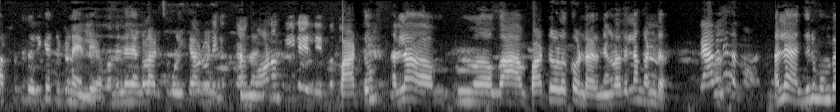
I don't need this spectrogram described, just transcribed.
വർഷത്തിൽ ഒരിക്കൽ കിട്ടണല്ലേ അപ്പൊ പിന്നെ ഞങ്ങൾ അടിച്ചു പൊളിക്കാൻ പാട്ടും നല്ല പാട്ടുകളൊക്കെ ഉണ്ടായിരുന്നു. ഞങ്ങൾ അതെല്ലാം കണ്ട്. അല്ല ഇതിന് മുമ്പേ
